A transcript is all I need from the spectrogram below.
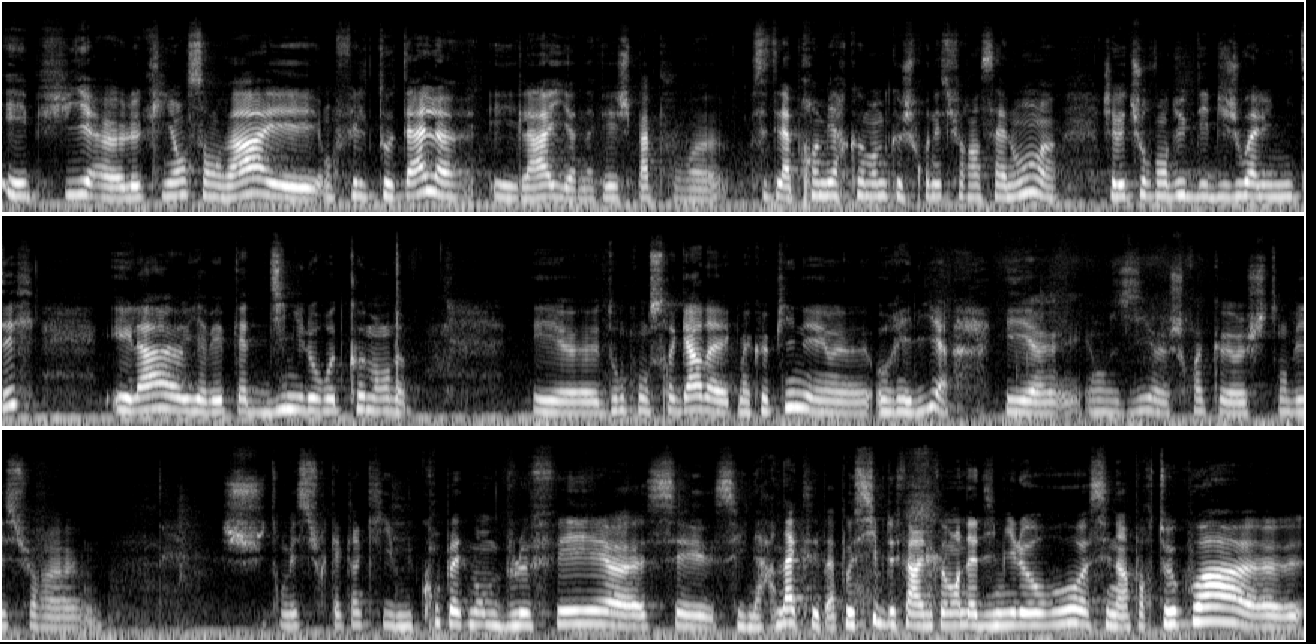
Et puis euh, le client s'en va et on fait le total. Et là, il y en avait, je sais pas, pour. Euh, c'était la première commande que je prenais sur un salon. J'avais toujours vendu que des bijoux à l'unité. Et là, il y avait peut-être 10 000 euros de commande. Et donc on se regarde avec ma copine et Aurélie et, et, on se dit, je crois que je suis tombée sur je suis tombée sur quelqu'un qui m'a complètement bluffé. Euh, c'est une arnaque, c'est pas possible de faire une commande à 10 000 euros, c'est n'importe quoi. Euh,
